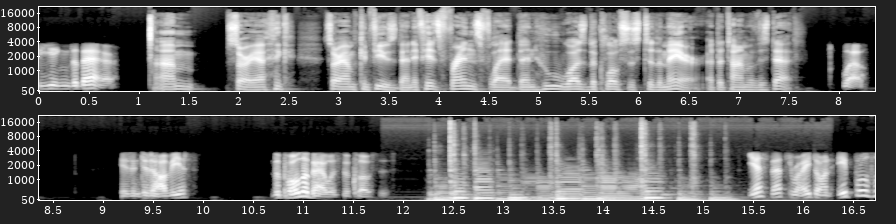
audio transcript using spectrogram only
seeing the bear. Um, sorry, I think. Sorry, I'm confused then. If his friends fled, then who was the closest to the mayor at the time of his death? Well, isn't it obvious? The polar bear was the closest. Yes, that's right. On April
